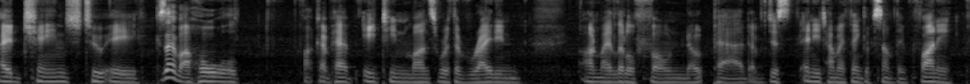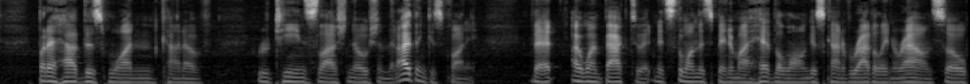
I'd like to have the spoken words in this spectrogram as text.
I had changed to a because I have a whole fuck. I've had 18 months worth of writing on my little phone notepad of just anytime I think of something funny. But I had this one kind of routine slash notion that I think is funny that I went back to it. And it's the one that's been in my head the longest, kind of rattling around. So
